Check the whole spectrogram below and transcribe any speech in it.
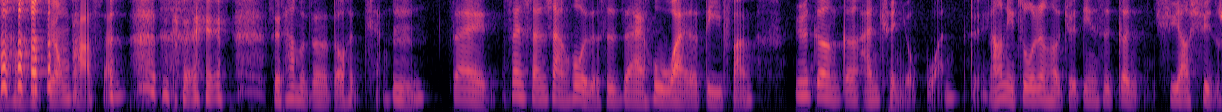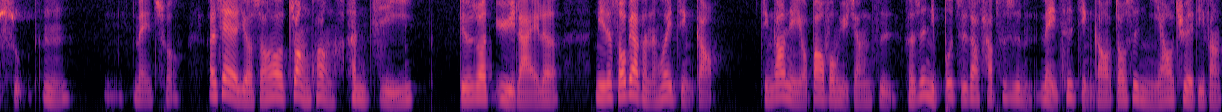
哦，不用爬山。对，所以他们真的都很强。嗯，在在山上或者是在户外的地方。因为跟跟安全有关，对，然后你做任何决定是更需要迅速的，嗯，没错，而且有时候状况很急，比如说雨来了，你的手表可能会警告，警告你有暴风雨将至，可是你不知道它不是每次警告都是你要去的地方，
